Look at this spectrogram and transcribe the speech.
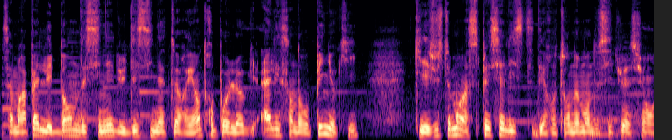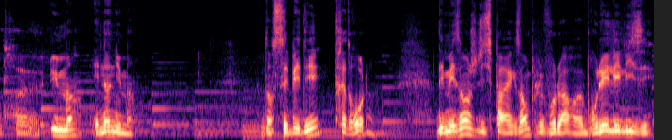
Ça me rappelle les bandes dessinées du dessinateur et anthropologue Alessandro Pignocchi, qui est justement un spécialiste des retournements de situation entre humains et non humains. Dans ses BD, très drôle, des mésanges disent par exemple vouloir brûler l'Elysée,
